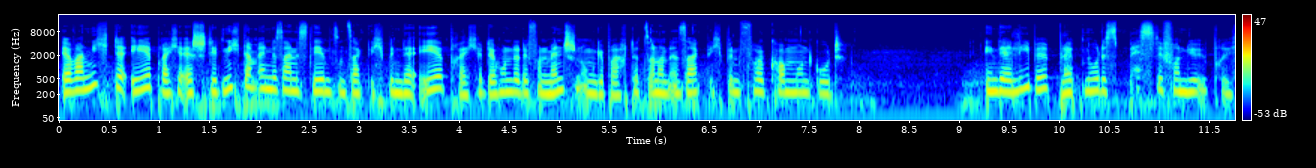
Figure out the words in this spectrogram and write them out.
Er war nicht der Ehebrecher, er steht nicht am Ende seines Lebens und sagt, ich bin der Ehebrecher, der hunderte von Menschen umgebracht hat, sondern er sagt, ich bin vollkommen und gut. In der Liebe bleibt nur das Beste von dir übrig.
